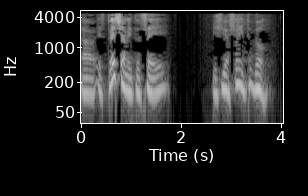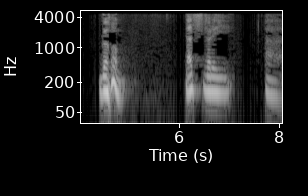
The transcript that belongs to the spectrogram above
uh, especially to say, if you're afraid to go, go home. That's very uh,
